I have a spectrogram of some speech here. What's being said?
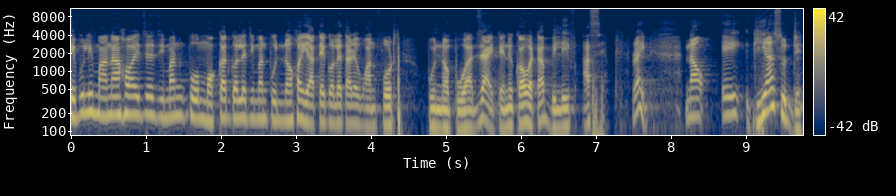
এই বুলি মানা হয় যে যিমান মক্কাত গ'লে যিমান পুণ্য হয় ইয়াতে গ'লে তাৰে ওৱান ফ'ৰ্থ পুণ্য পোৱা যায়। তেনেকুৱাও এটা বিলিফ আছে। ৰাইট নাও এই গিয়াছুদ্দিন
